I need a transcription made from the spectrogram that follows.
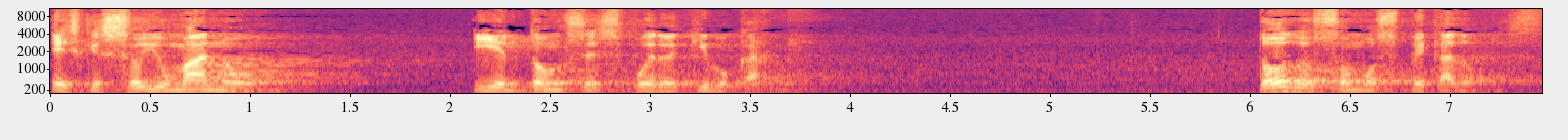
es que soy humano y entonces puedo equivocarme. Todos somos pecadores.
